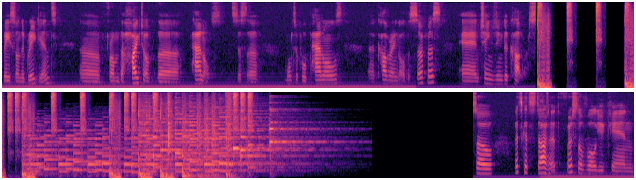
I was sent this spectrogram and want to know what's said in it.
based on the gradient uh, from the height of the panels. It's just uh, multiple panels uh, covering all the surface and changing the colors. So let's get started. First of all, you can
